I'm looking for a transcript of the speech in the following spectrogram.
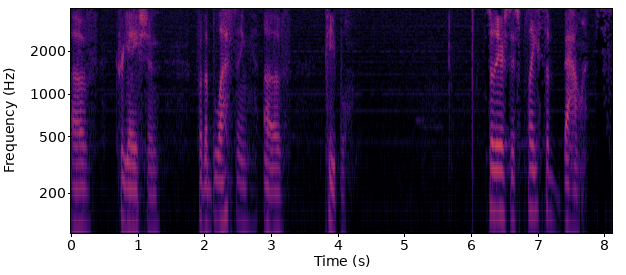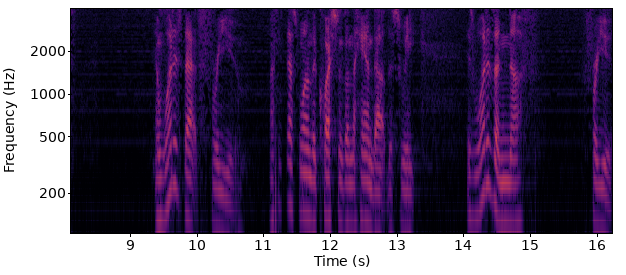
of creation, for the blessing of people. So there's this place of balance. And what is that for you? I think that's one of the questions on the handout this week is what is enough for you?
